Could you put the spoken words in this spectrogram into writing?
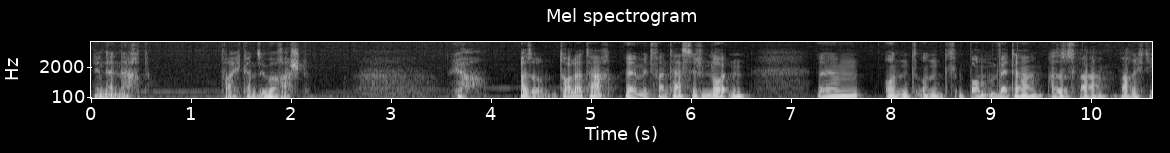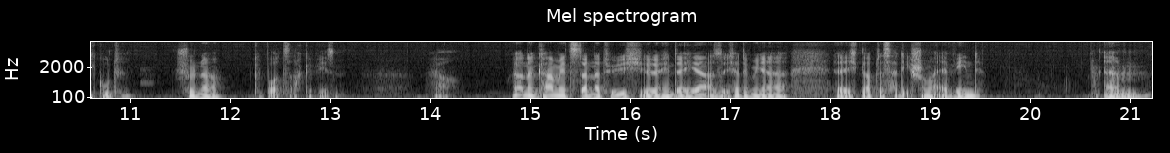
in der Nacht. War ich ganz überrascht. Ja, also ein toller Tag äh, mit fantastischen Leuten ähm, und, und Bombenwetter. Also es war, war richtig gut. Schöner Geburtstag gewesen. Ja. Ja, und dann kam jetzt dann natürlich äh, hinterher, also ich hatte mir, äh, ich glaube, das hatte ich schon mal erwähnt, ähm,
